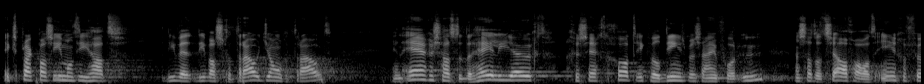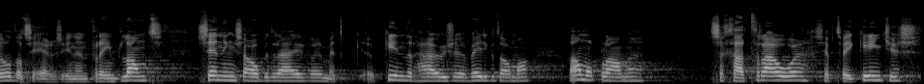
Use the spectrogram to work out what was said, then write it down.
Ik sprak pas iemand die had die, die was getrouwd, jong getrouwd. En ergens had ze de hele jeugd gezegd: God, ik wil dienstbaar zijn voor u. En ze had het zelf al wat ingevuld, dat ze ergens in een vreemd land zending zou bedrijven. Met eh, kinderhuizen, weet ik het allemaal. Allemaal plannen. Ze gaat trouwen, ze heeft twee kindjes.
